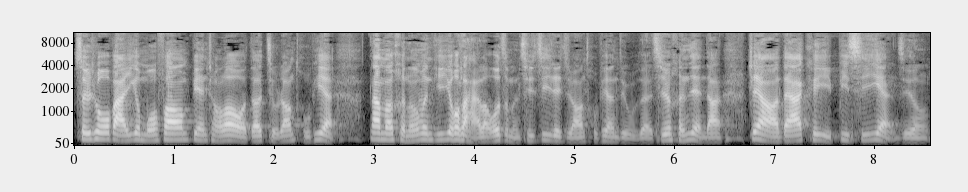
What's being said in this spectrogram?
所以说我把一个魔方变成了我的九张图片。那么可能问题又来了，我怎么去记这九张图片，对不对？其实很简单，这样大家可以闭起眼睛，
